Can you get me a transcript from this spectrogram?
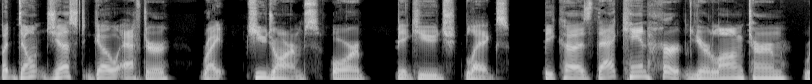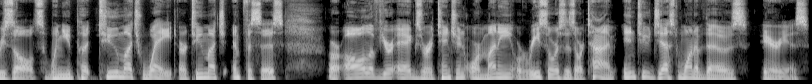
But don't just go after right huge arms or big huge legs because that can hurt your long-term results when you put too much weight or too much emphasis or all of your eggs or attention or money or resources or time into just one of those areas.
